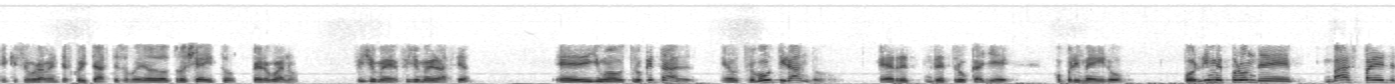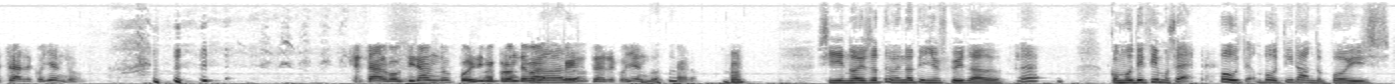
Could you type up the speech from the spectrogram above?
e que seguramente escoitaste o mellor de outro xeito, pero bueno, fíxome, fíxome gracia. E dille un outro, que tal? E outro, vou tirando. E re, retrucalle o primeiro. Pois dime por onde vas para ir detrás recollendo. que tal, vou tirando? Pois dime por onde vas claro. para ir detrás recollendo. Claro. Mm. Si, no, esa tamén non tiños cuidado. Eh? Como dicimos, eh, vou, vou tirando, pois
